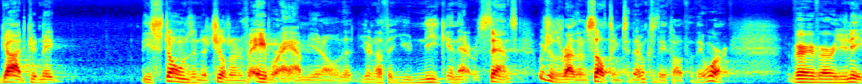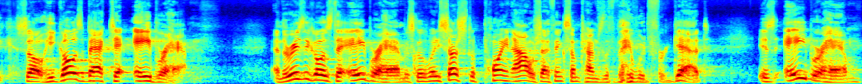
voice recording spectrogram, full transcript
God could make these stones into children of Abraham, you know, that you're nothing unique in that sense, which was rather insulting to them because they thought that they were. Very, very unique. So he goes back to Abraham. And the reason he goes to Abraham is because what he starts to point out, which I think sometimes that they would forget, is Abraham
